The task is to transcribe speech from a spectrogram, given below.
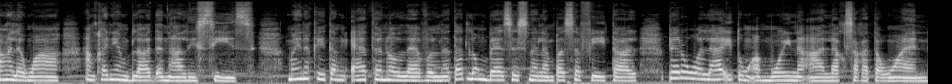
Pangalawa, ang kanyang blood analysis. May nakitang ethanol level na tatlong beses na lampas sa fatal pero wala itong amoy na alak sa katawan.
